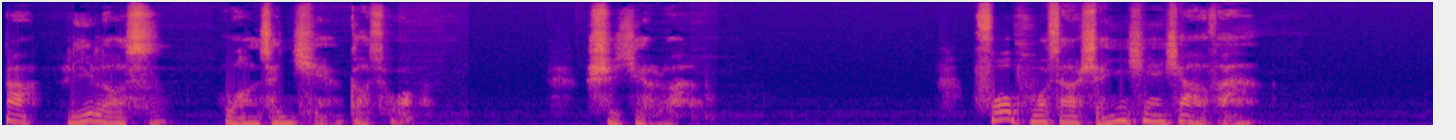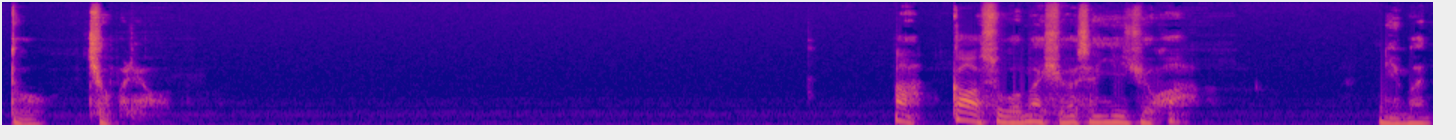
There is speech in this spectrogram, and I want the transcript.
啊，李老师往生前告诉我们：世界乱了，佛菩萨、神仙下凡都救不了。啊告诉我们学生一句话：你们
